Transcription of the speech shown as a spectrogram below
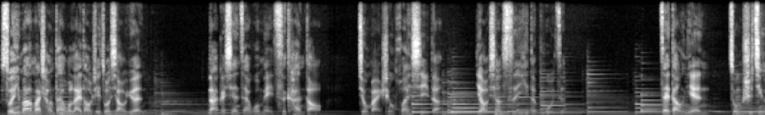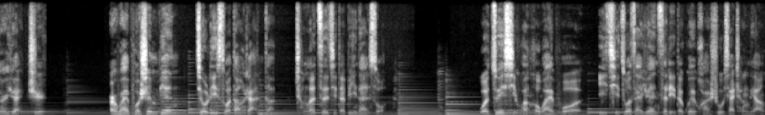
所以妈妈常带我来到这座小院，那个现在我每次看到就满身欢喜的药香四溢的铺子，在当年总是敬而远之，而外婆身边就理所当然的成了自己的避难所。我最喜欢和外婆一起坐在院子里的桂花树下乘凉。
